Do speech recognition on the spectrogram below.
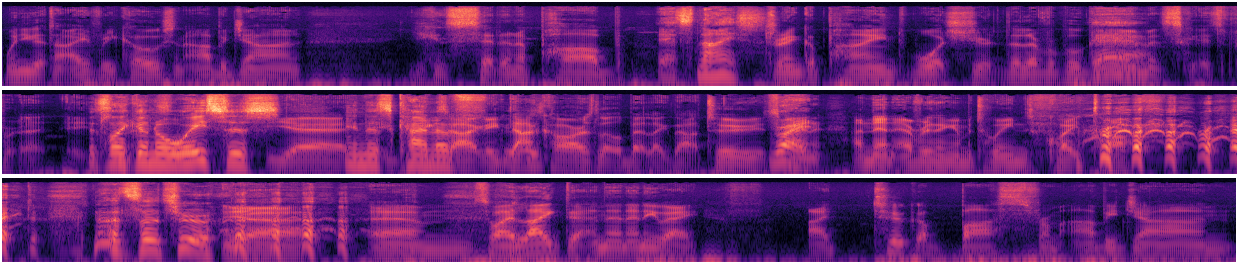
when you get to Ivory Coast and Abidjan, you can sit in a pub, It's nice. drink a pint, watch your, the Liverpool game. Yeah. It's, it's pr- It's like an oasis yeah, in this ex- kind exactly. of Dakar is a little bit like that too. It's Right. kinda- and then everything in between is quite tough. right, That's so true. yeah. Um, so I liked it. And then anyway, I took a bus from Abidjan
